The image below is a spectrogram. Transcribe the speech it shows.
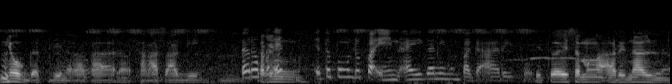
nyog at di nakaka ano, Pero et, ito pong lupain ay kaninong pag-aari po? ito ay sa mga arenal na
